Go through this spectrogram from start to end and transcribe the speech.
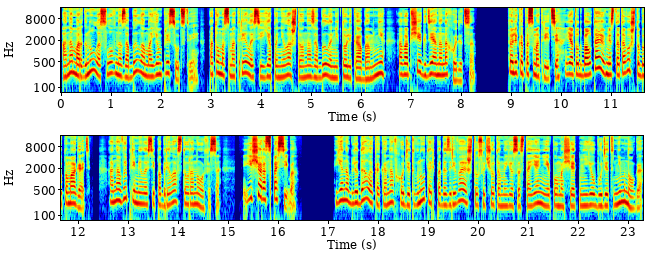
Она моргнула, словно забыла о моем присутствии. Потом осмотрелась, и я поняла, что она забыла не только обо мне, а вообще, где она находится. «Только посмотрите, я тут болтаю вместо того, чтобы помогать». Она выпрямилась и побрела в сторону офиса. Еще раз спасибо». Я наблюдала, как она входит внутрь, подозревая, что с учетом ее состояния помощи от нее будет немного.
